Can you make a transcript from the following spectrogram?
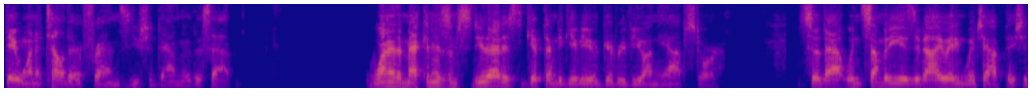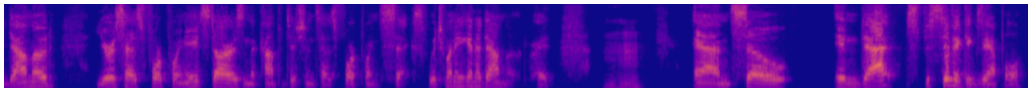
they want to tell their friends you should download this app? One of the mechanisms to do that is to get them to give you a good review on the App Store so that when somebody is evaluating which app they should download, yours has 4.8 stars and the competition's has 4.6. Which one are you going to download, right? Mm-hmm. And so, in that specific example,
